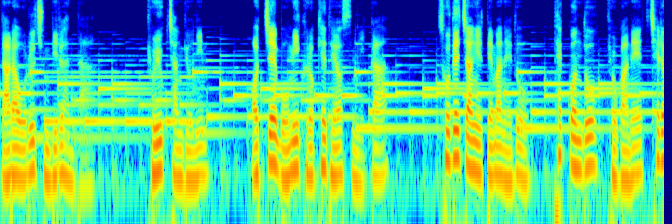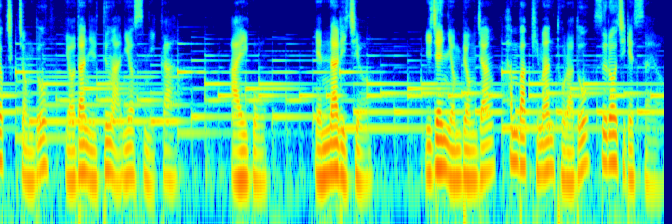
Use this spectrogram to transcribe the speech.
날아오를 준비를 한다. 교육 장교님, 어째 몸이 그렇게 되었습니까? 소대장일 때만 해도 태권도 교관의 체력 측정도 여단 1등 아니었습니까? 아이고, 옛날이지요. 이젠 연병장 한 바퀴만 돌아도 쓰러지겠어요.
